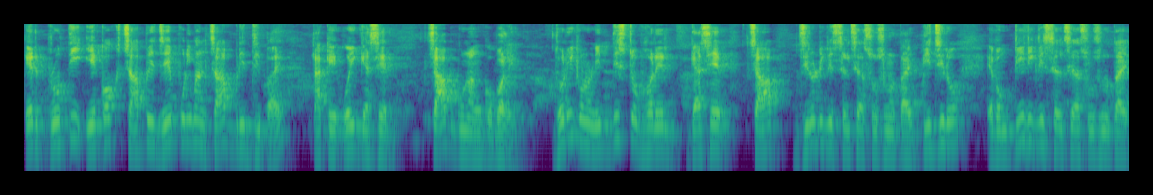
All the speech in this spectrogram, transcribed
এর প্রতি একক চাপে যে পরিমাণ চাপ বৃদ্ধি পায় তাকে ওই গ্যাসের চাপ গুণাঙ্ক বলে। ধরি কোনো নির্দিষ্ট ভরের গ্যাসের চাপ জিরো ডিগ্রি সেলসিয়াস উষ্ণতায় পি জিরো এবং টি ডিগ্রি সেলসিয়াস উষ্ণতায়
